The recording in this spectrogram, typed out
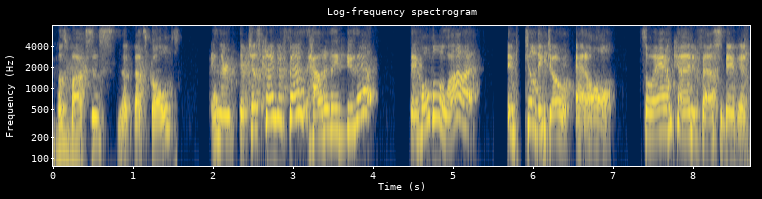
Those Mm. boxes, that, that's gold. And they're they're just kind of fast. How do they do that? They hold a lot until they don't at all. So I am kind of fascinated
